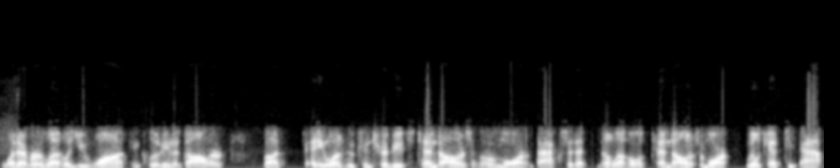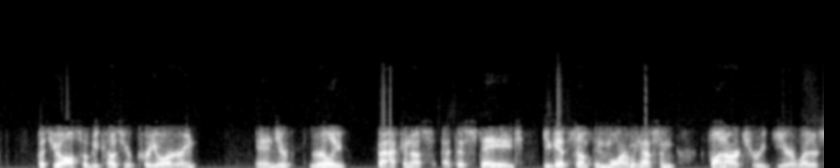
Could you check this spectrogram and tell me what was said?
whatever level you want, including a dollar. But anyone who contributes ten dollars or more, backs it at the level of ten dollars or more, will get the app. But you also, because you're pre-ordering, and you're really backing us at this stage, you get something more. We have some fun archery gear, whether it's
